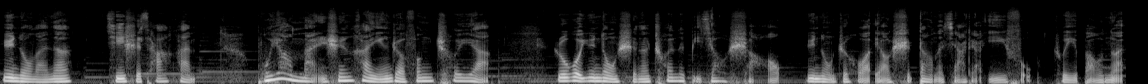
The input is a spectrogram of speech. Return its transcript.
运动完呢及时擦汗，不要满身汗迎着风吹呀。如果运动时呢穿的比较少，运动之后啊要适当的加点衣服，注意保暖。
